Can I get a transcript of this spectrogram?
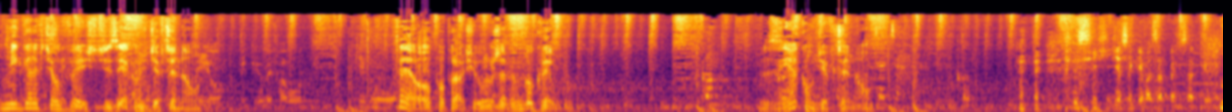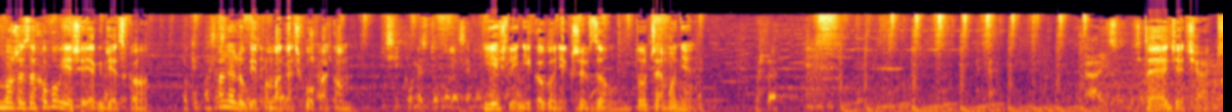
Miguel chciał wyjść z jakąś dziewczyną. Teo poprosił, żebym go krył. Z jaką dziewczyną? Może zachowuję się jak dziecko, ale lubię pomagać chłopakom. Jeśli nikogo nie krzywdzą, to czemu nie? Te dzieciaki.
